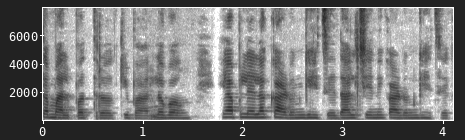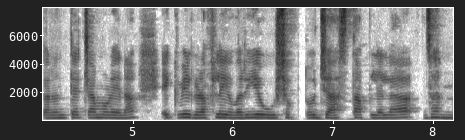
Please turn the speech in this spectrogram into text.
तमालपत्र किंवा लवंग हे आपल्याला काढून घ्यायचे दालचिनी काढून घ्यायचे. कारण त्याच्यामुळे ना एक वेगळा फ्लेवर येऊ शकतो. जास्त आपल्याला झन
